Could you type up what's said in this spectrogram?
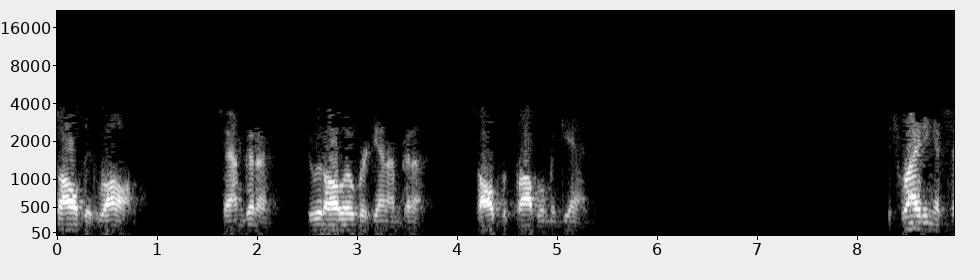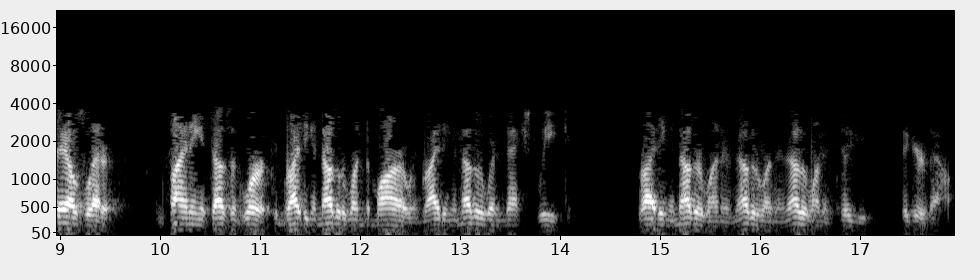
solved it wrong. Say, I'm going to do it all over again. I'm going to solve the problem again. It's writing a sales letter and finding it doesn't work and writing another one tomorrow and writing another one next week and writing another one and another one and another one until you figure it out.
